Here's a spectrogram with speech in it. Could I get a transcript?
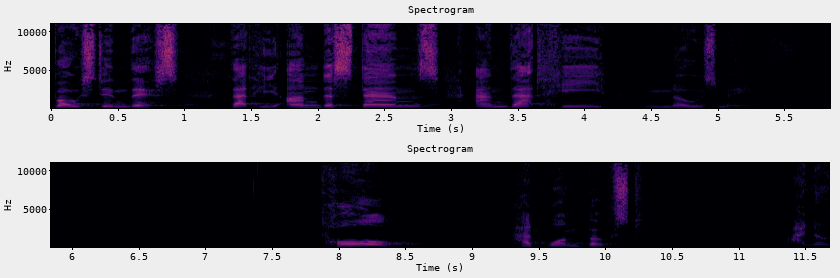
boast in this, that he understands and that he knows me. Paul had one boast I know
